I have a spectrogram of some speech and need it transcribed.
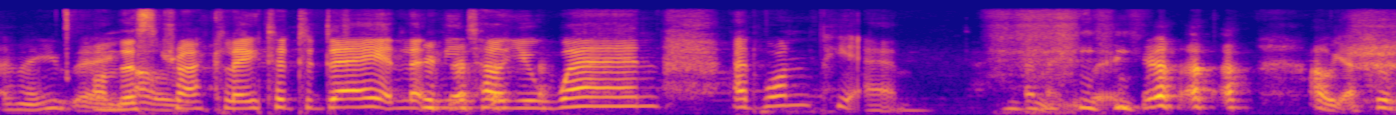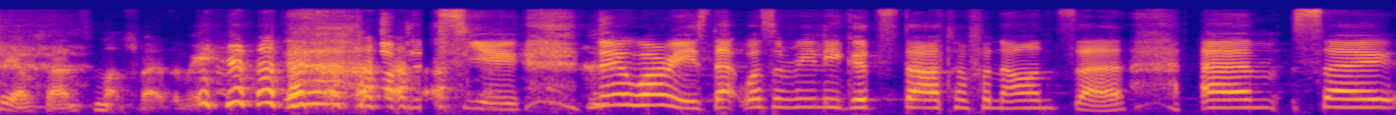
Amazing. On this oh. track later today. And let me tell you when at 1 p.m. Amazing. oh yeah, she'll be able to answer much better than me. bless you. No worries. That was a really good start of an answer. Um, so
